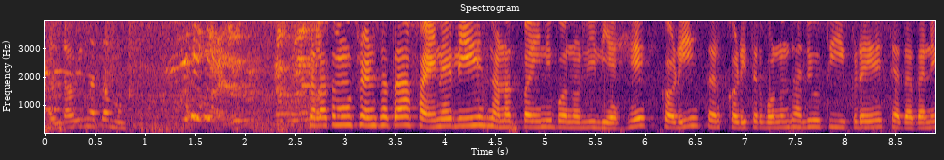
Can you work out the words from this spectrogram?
हलदावी आता मग. चला तर मग फ्रेंड्स आता फायनली ननदबाईंनी बनवलेली आहे कढी. तर कढी तर बनवून झाली होती इकडे. त्या दादाने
